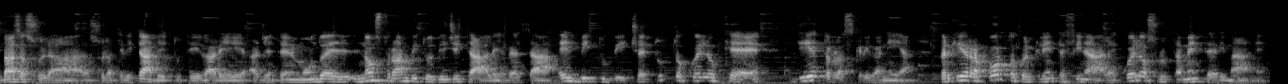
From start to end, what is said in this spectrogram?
basa sulla, sull'attività di tutti i vari agenti nel mondo e il nostro ambito digitale in realtà è il B2B, cioè tutto quello che è dietro la scrivania, perché il rapporto col cliente finale, quello assolutamente rimane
